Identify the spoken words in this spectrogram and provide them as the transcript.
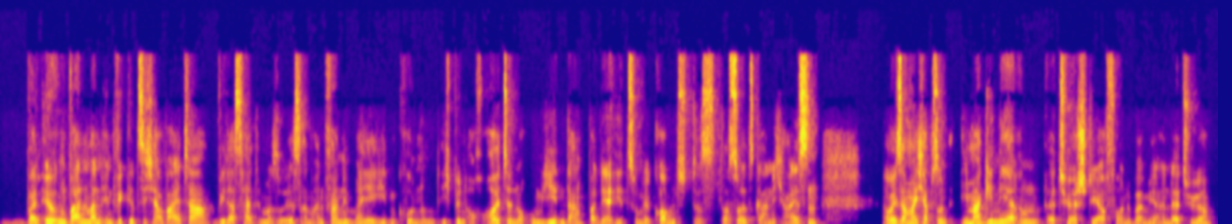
Weil irgendwann, man entwickelt sich ja weiter, wie das halt immer so ist. Am Anfang nimmt man ja jeden Kunden und ich bin auch heute noch um jeden dankbar, der hier zu mir kommt. Das, das soll es gar nicht heißen. Aber ich sag mal, ich habe so einen imaginären äh, Türsteher vorne bei mir an der Tür.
